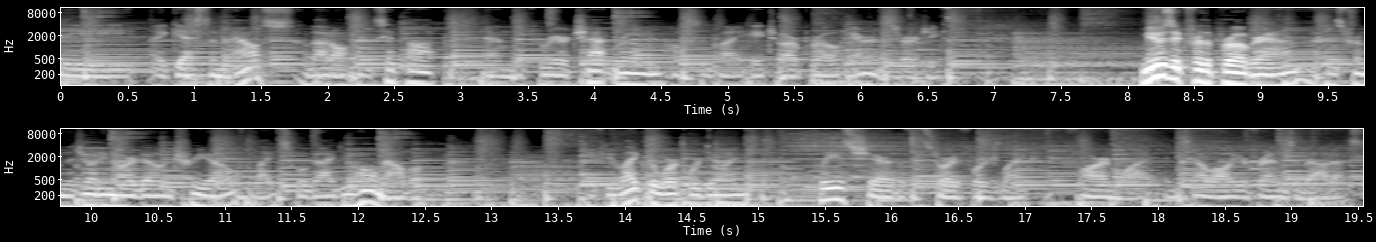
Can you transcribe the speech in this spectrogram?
the A Guest in the House about all things hip hop and the Career Chat Room hosted by HR Pro Aaron Sergi. Music for the program is from the Jody Nardone Trio Lights Will Guide You Home album. If you like the work we're doing, please share the Storyforge link far and wide and tell all your friends about us.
